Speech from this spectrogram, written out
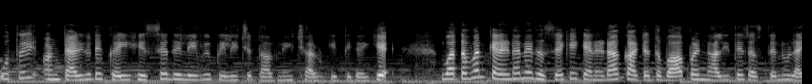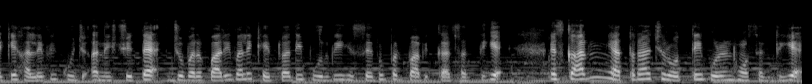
ਉੱਤਰੀ ontario ਦੇ ਕਈ ਹਿੱਸੇ ਦੇ ਲਈ ਵੀ ਪੀਲੀ ਚੇਤਾਵਨੀ ਚਾਲੂ ਕੀਤੀ ਗਈ ਹੈ। ਵਾਤਾਵਰਣ ਕੈਨੇਡਾ ਨੇ ਦੱਸਿਆ ਕਿ ਕੈਨੇਡਾ ਘੱਟ ਦਬਾਅ ਪ੍ਰਣਾਲੀ ਦੇ ਰਸਤੇ ਨੂੰ ਲੈ ਕੇ ਹਾਲੇ ਵੀ ਕੁਝ ਅਨਿਸ਼ਚਿਤ ਹੈ, ਜੋ ਬਰਫ਼ਬਾਰੀ ਵਾਲੇ ਖੇਤਰਾਂ ਦੀ ਪੂਰਬੀ ਹਿੱਸੇ ਨੂੰ ਪ੍ਰਭਾਵਿਤ ਕਰ ਸਕਦੀ ਹੈ। ਇਸ ਕਾਰਨ ਯਾਤਰਾ ਚੁਣੌਤੀਪੂਰਨ ਹੋ ਸਕਦੀ ਹੈ।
